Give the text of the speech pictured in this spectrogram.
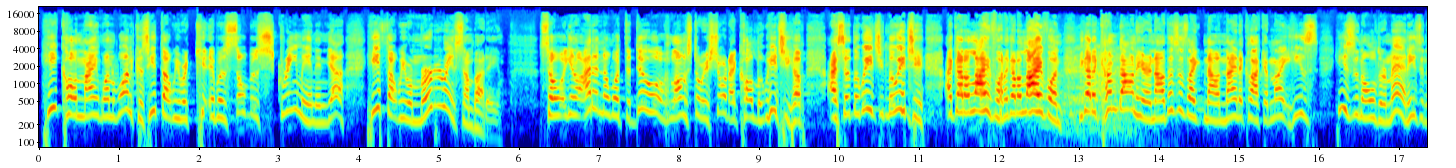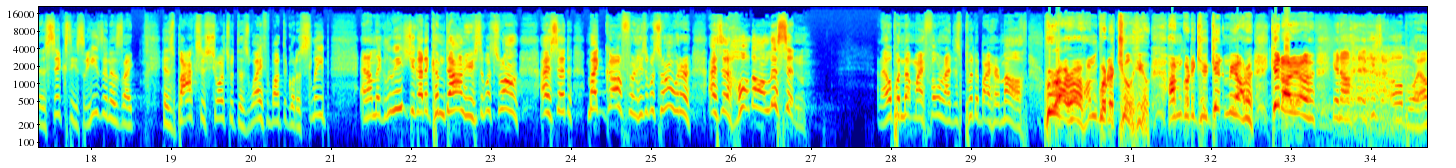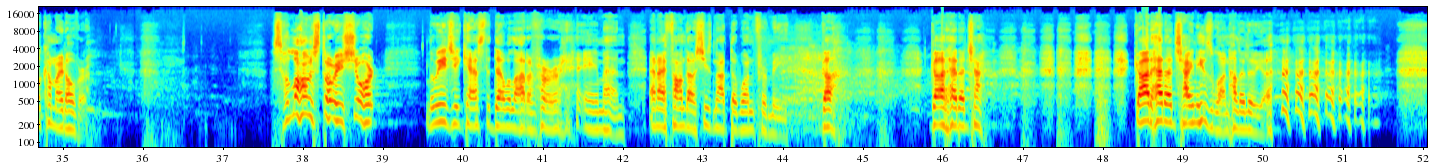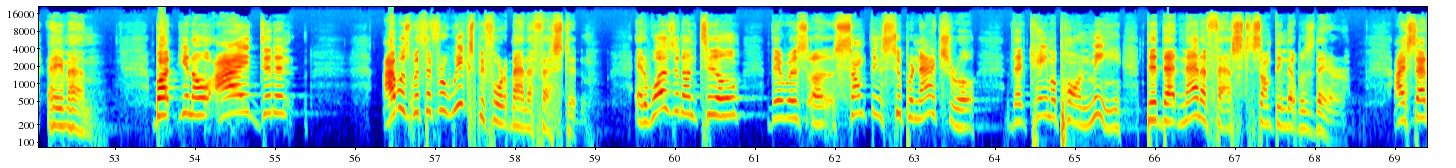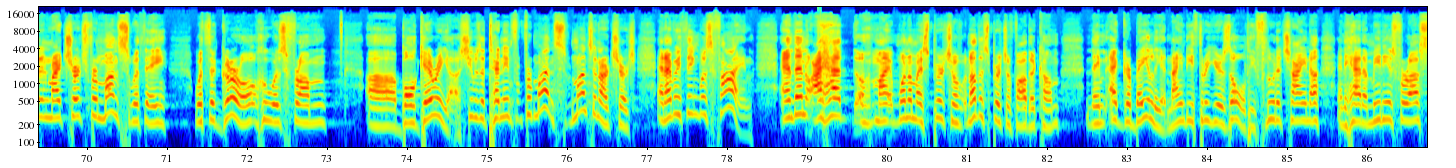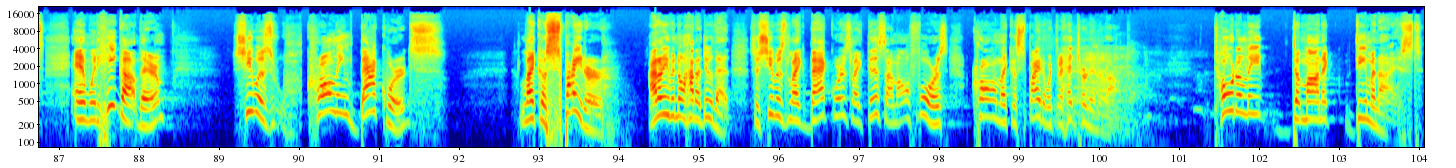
he called 911 because he thought we were, it was so was screaming and yeah, he thought we were murdering somebody. So, you know, I didn't know what to do. Long story short, I called Luigi up. I said, Luigi, Luigi, I got a live one. I got a live one. You got to come down here. Now, this is like now 9 o'clock at night. He's, he's an older man. He's in his 60s. So he's in his like his boxer shorts with his wife about to go to sleep. And I'm like, Luigi, you got to come down here. He said, what's wrong? I said, my girlfriend. He said, what's wrong with her? I said, hold on, listen. And I opened up my phone and I just put it by her mouth. I'm going to kill you. I'm going to kill you. Get me out of Get out of here. You know, and he said, Oh boy, I'll come right over. So, long story short, Luigi cast the devil out of her. Amen. And I found out she's not the one for me. God, God had a chi- God had a Chinese one. Hallelujah. Amen. But you know, I didn't I was with it for weeks before it manifested. It wasn't until there was uh, something supernatural that came upon me did that manifest something that was there. I sat in my church for months with a with a girl who was from uh, Bulgaria. She was attending for, for, months, months in our church, and everything was fine. And then I had uh, my one of my spiritual, another spiritual father come named Edgar Bailey at 93 years old. He flew to China and he had a meetings for us. And when he got there, she was crawling backwards like a spider. I don't even know how to do that. So she was like backwards, like this, on all fours, crawling like a spider with her head turning around. Totally demonic, demonized.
